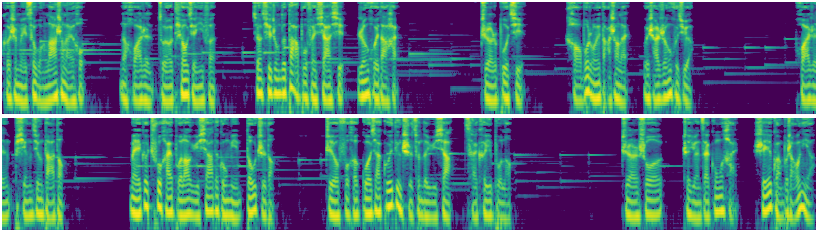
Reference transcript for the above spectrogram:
可是每次网拉上来后，那华人总要挑拣一番，将其中的大部分虾蟹扔回大海。侄儿不解，好不容易打上来，为啥扔回去啊？华人平静答道：“每个出海捕捞鱼虾的公民都知道，只有符合国家规定尺寸的鱼虾才可以捕捞。”侄儿说：“这远在公海，谁也管不着你啊。”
